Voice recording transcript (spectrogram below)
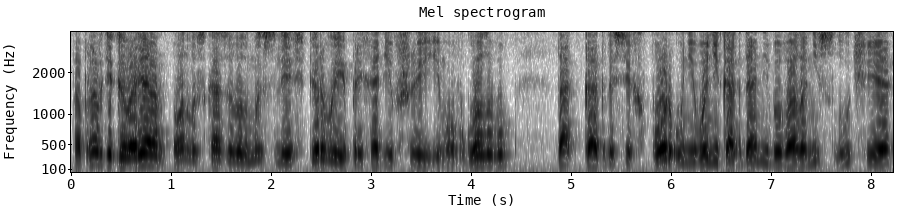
По правде говоря, он высказывал мысли, впервые приходившие ему в голову, так как до сих пор у него никогда не бывало ни случая,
